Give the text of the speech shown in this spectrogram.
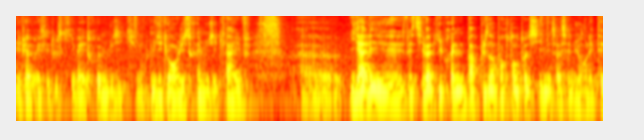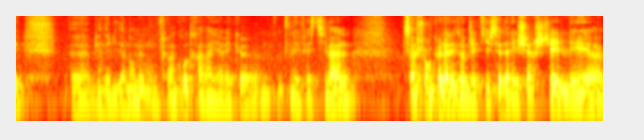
Et puis après, c'est tout ce qui va être musique, donc musique enregistrée, musique live. Il y a les festivals qui prennent une part plus importante aussi, mais ça c'est durant l'été, bien évidemment. Mais on fait un gros travail avec les festivals sachant que là, les objectifs, c'est d'aller chercher les euh,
